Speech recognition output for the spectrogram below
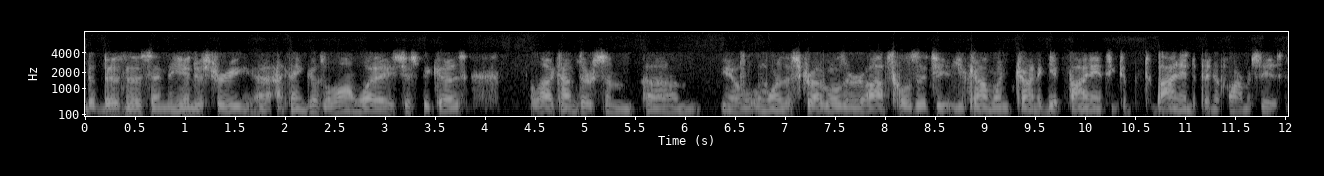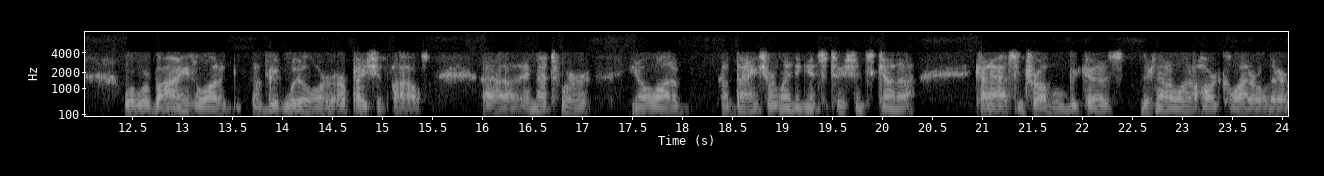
the business and the industry, I think, goes a long ways. Just because a lot of times there's some, um, you know, one of the struggles or obstacles that you, you come when trying to get financing to, to buy an independent pharmacy is what we're buying is a lot of, of goodwill or, or patient files, uh, and that's where you know a lot of, of banks or lending institutions kind of kind of have some trouble because there's not a lot of hard collateral there,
